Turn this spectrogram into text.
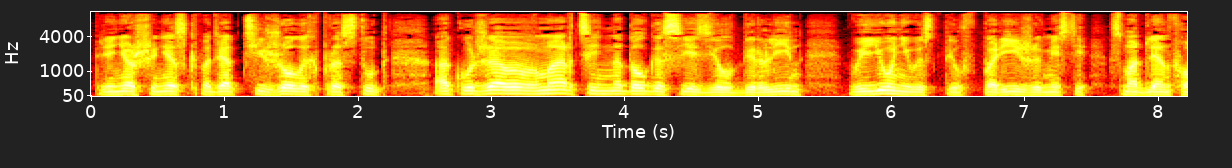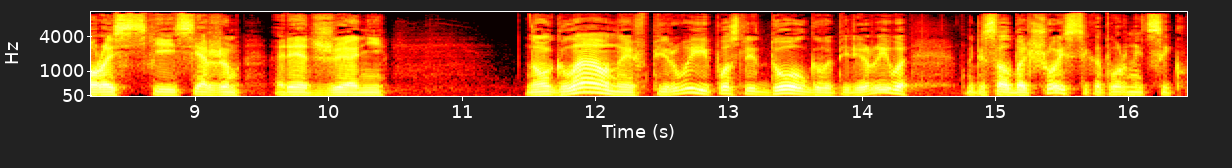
перенесший несколько подряд тяжелых простуд, Акуджава в марте надолго съездил в Берлин, в июне выступил в Париже вместе с Мадлен Форестье и Сержем Реджиани. Но главное, впервые после долгого перерыва написал большой стихотворный цикл.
